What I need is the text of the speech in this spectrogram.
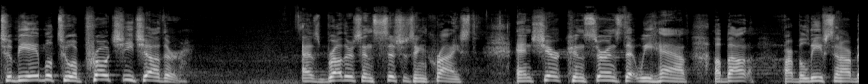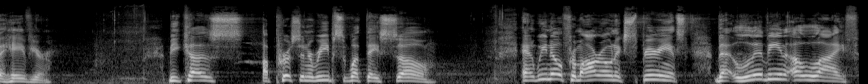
to be able to approach each other as brothers and sisters in Christ and share concerns that we have about our beliefs and our behavior. Because a person reaps what they sow. And we know from our own experience that living a life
